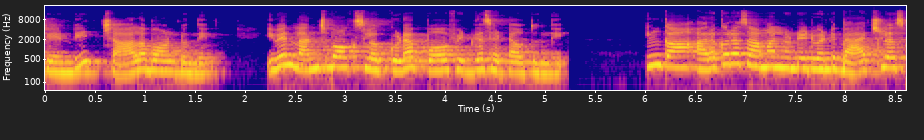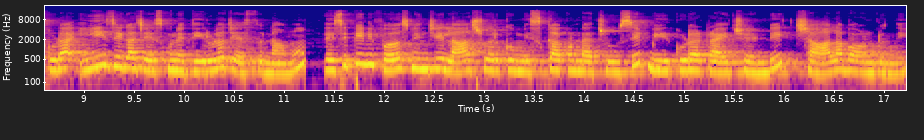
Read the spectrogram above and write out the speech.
చేయండి. చాలా బాగుంటుంది. ఈవెన్ లంచ్ బాక్స్లో కూడా పర్ఫెక్ట్గా సెట్ అవుతుంది. ఇంకా అరకొర సామాన్లు ఉండేటువంటి బ్యాచ్లర్స్ కూడా ఈజీగా చేసుకునే తీరులో చేస్తున్నాము. రెసిపీని ఫస్ట్ నుంచి లాస్ట్ వరకు మిస్ కాకుండా చూసి మీరు కూడా ట్రై చేయండి. చాలా బాగుంటుంది.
